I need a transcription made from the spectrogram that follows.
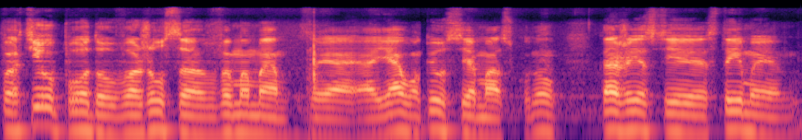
квартиру продал, вложился в МММ зря, а я вон купил себе маску. Ну, даже если стримы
